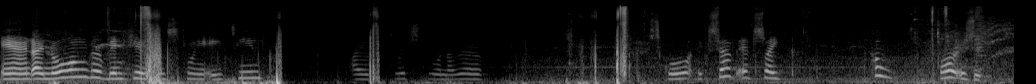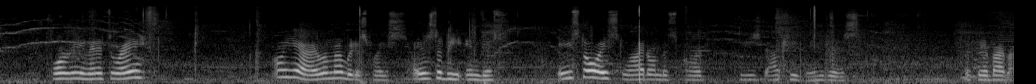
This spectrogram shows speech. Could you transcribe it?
And I no longer been here since 2018. I've switched to another school, except it's like, how far is it? 40 minutes away. Oh yeah, I remember this place. I used to be in this. I used to always slide on this part, which is actually dangerous. Okay, bye bye.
